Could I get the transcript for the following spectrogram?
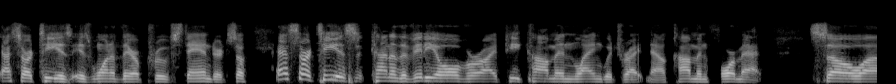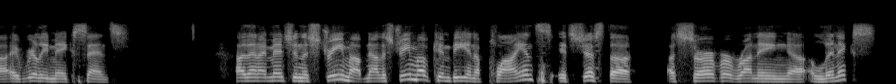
SRT is, is one of their approved standards. So SRT is kind of the video over IP common language right now, common format. So uh, it really makes sense. Uh, then I mentioned the Stream Hub. Now the Stream Hub can be an appliance. It's just a, a server running uh, Linux,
